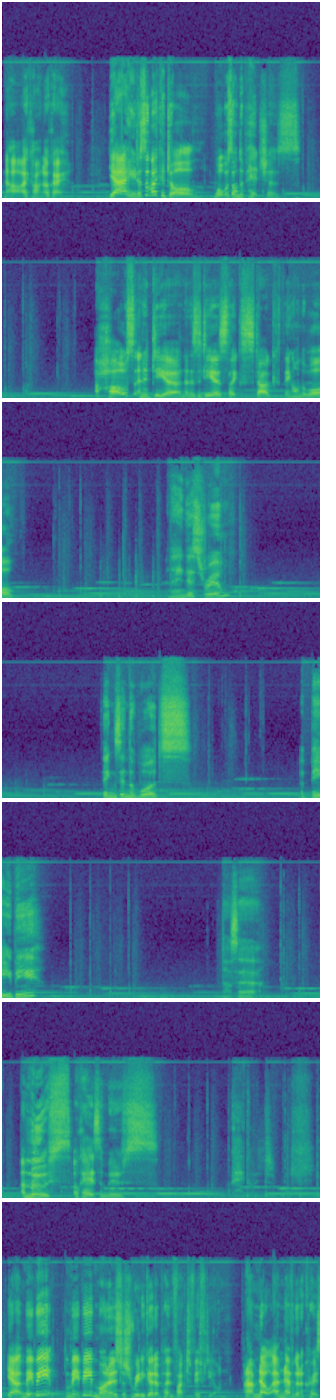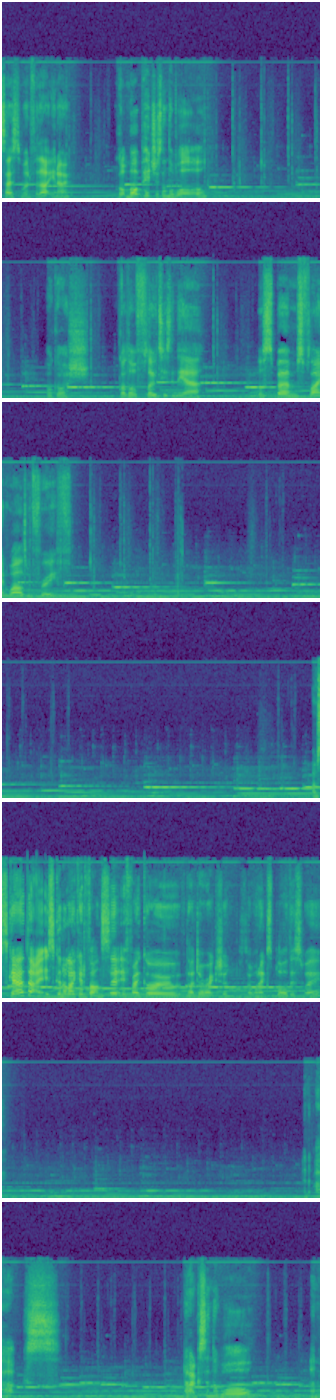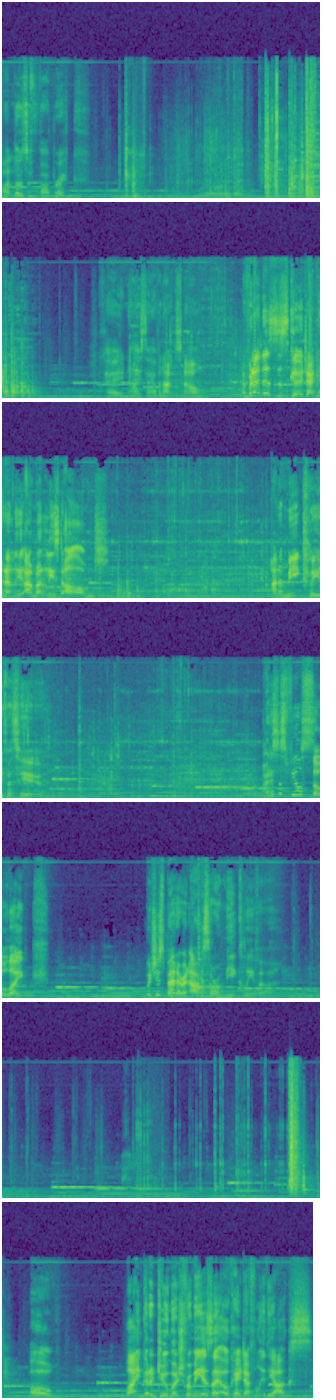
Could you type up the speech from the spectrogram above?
Nah, I can't. Okay. Yeah, he doesn't like a doll. What was on the pictures? A house and a deer. And then there's a deer's like stag thing on the wall. And then in this room. Things in the woods. A baby. That's it. A moose. Okay, it's a moose. Yeah, maybe maybe Mono's just really good at putting factor 50 on. And I'm no I'm never gonna criticize someone for that, you know? We've got more pictures on the wall. Oh gosh. We've got little floaties in the air. Little sperms flying wild and free. I'm scared that it's gonna like advance it if I go that direction. So I want to explore this way. Axe in the wall. And like loads of fabric. Okay, nice. I have an axe now. I feel like this is good. I can at least I'm at least armed. And a meat cleaver too. Why does this feel so like... Which is better, an axe or a meat cleaver? Oh. Well, ain't gonna do much for me, is it? Okay, definitely the axe.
